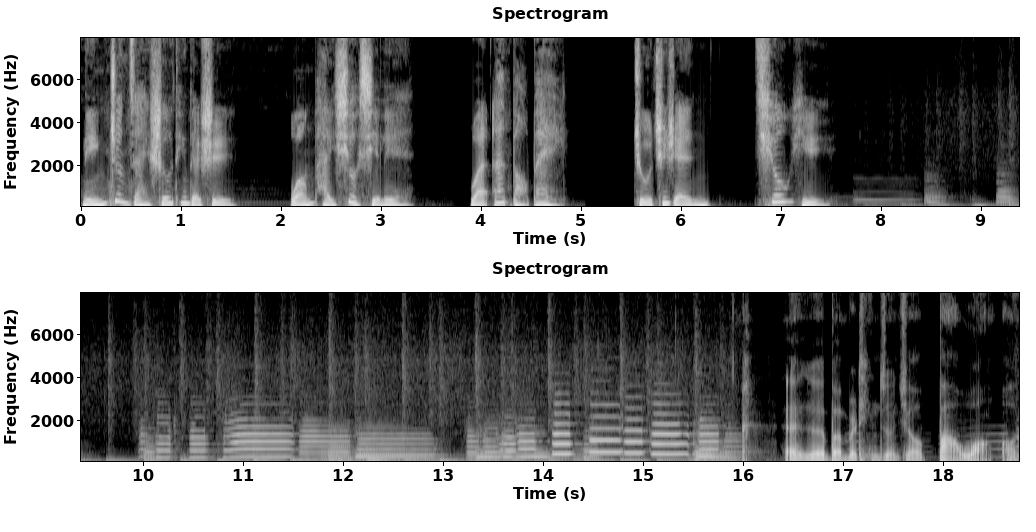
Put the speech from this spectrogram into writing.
您正在收听的是王牌秀系列。晚安宝贝》，主持人秋雨。那个宝贝听众叫霸王哦，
